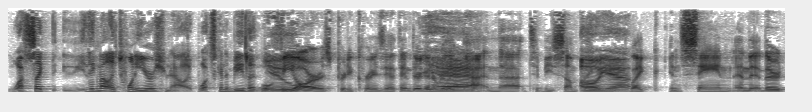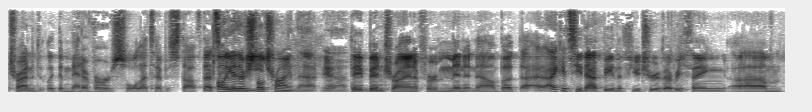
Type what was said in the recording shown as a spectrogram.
What's like you think about like 20 years from now? Like what's going to be the Well, new VR is pretty crazy. I think they're going to really patent that to be something Oh, yeah. like insane. And they- they're trying to do like the metaverse, all that type of stuff. That's Oh yeah, they're be- still trying that. Yeah. They've been trying it for a minute now, but I, I could see that being the future of everything. Um,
